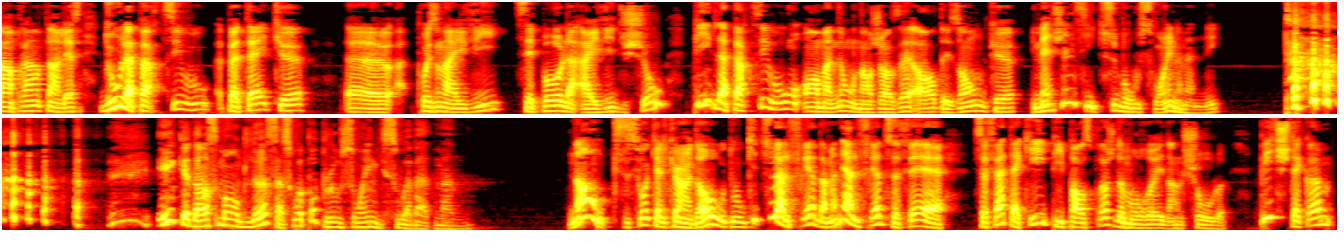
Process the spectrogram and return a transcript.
T'en prends, t'en laisses. D'où la partie où peut-être que euh, Poison Ivy, c'est pas la Ivy du show. Puis de la partie où on, maintenant, on en jasait hors des ondes que, imagine si tu Bruce Wayne à donné. Et que dans ce monde-là, ça soit pas Bruce Wayne qui soit Batman. Non, que ce soit quelqu'un d'autre, ou qui tue Alfred. À donné, Alfred se fait, se fait attaquer, puis il passe proche de mourir dans le show, là. Puis j'étais comme,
